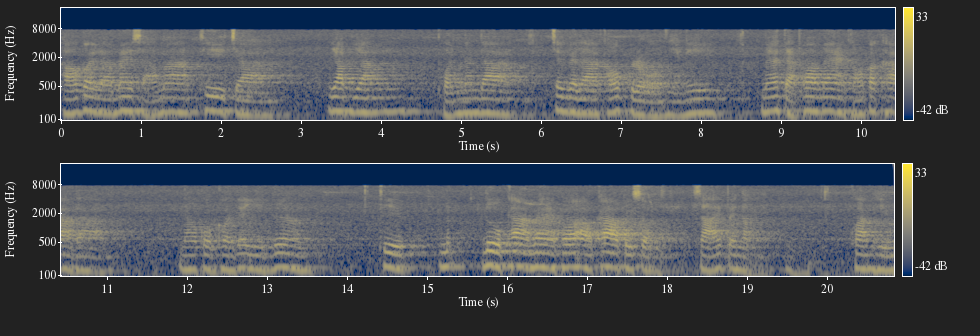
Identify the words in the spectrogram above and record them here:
เขาก็จะไม่สามารถที่จะยับยั้งผลนั้นได้ เช่นเวลาเขาโกรธอย่างนี้ แม้แต่พ่อแม่เขาก็ฆ่าได้ เราคงเคยได้ยินเรื่อง ที่ลูกฆ่าแม่เพราะเอาข้าวไปส่งสายไปหน่อย ความหิว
